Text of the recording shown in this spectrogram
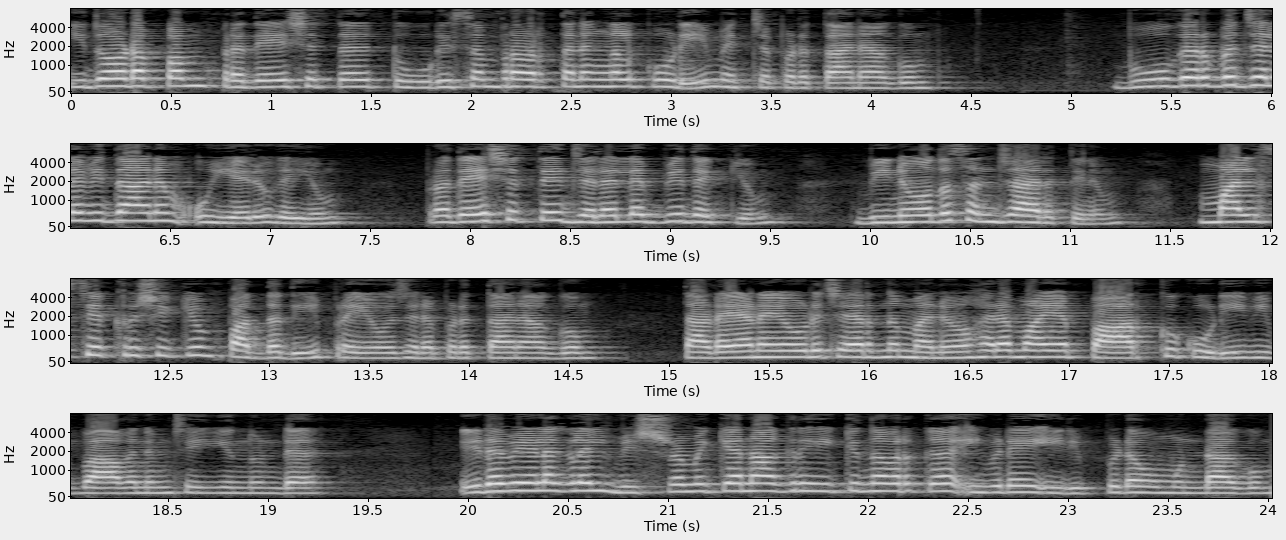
ഇതോടൊപ്പം പ്രദേശത്ത് ടൂറിസം പ്രവർത്തനങ്ങൾ കൂടി മെച്ചപ്പെടുത്താനാകും. ഭൂഗർഭ ജലവിധാനം ഉയരുകയും പ്രദേശത്തെ ജലലഭ്യതയ്ക്കും വിനോദസഞ്ചാരത്തിനും മത്സ്യകൃഷിക്കും പദ്ധതി പ്രയോജനപ്പെടുത്താനാകും. തടയണയോട് ചേർന്ന് മനോഹരമായ പാർക്ക് കൂടി വിഭാവനം ചെയ്യുന്നുണ്ട്. ഇടവേളകളിൽ വിശ്രമിക്കാൻ ആഗ്രഹിക്കുന്നവർക്ക് ഇവിടെ ഇരിപ്പിടവും ഉണ്ടാകും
